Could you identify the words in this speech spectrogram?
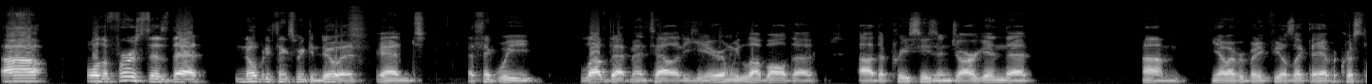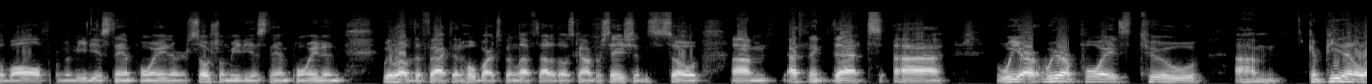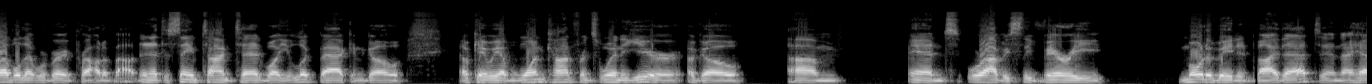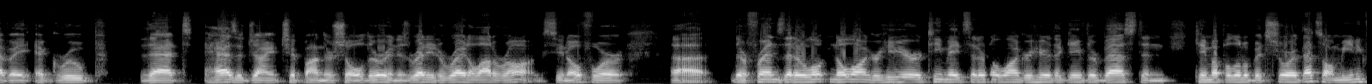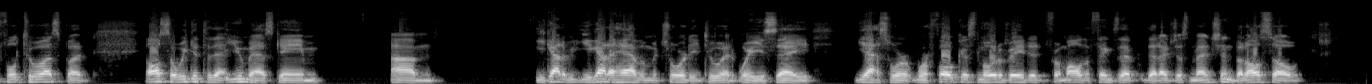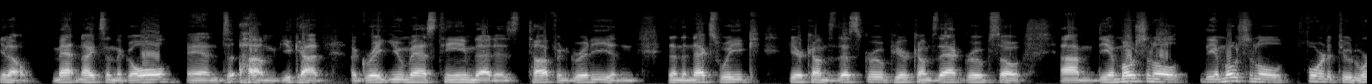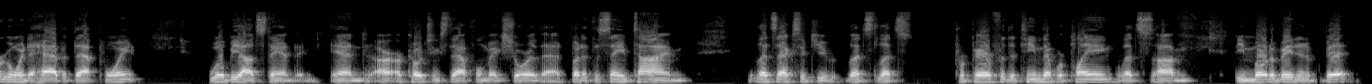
Uh, well, the first is that nobody thinks we can do it, and I think we love that mentality here, and we love all the uh, the preseason jargon that um, you know everybody feels like they have a crystal ball from a media standpoint or social media standpoint, and we love the fact that Hobart's been left out of those conversations. So um, I think that uh, we are we are poised to. Um, compete at a level that we're very proud about. And at the same time, Ted, while you look back and go, okay, we have one conference win a year ago, um, and we're obviously very motivated by that. And I have a, a group that has a giant chip on their shoulder and is ready to right a lot of wrongs, you know, for uh, their friends that are lo- no longer here, teammates that are no longer here that gave their best and came up a little bit short. That's all meaningful to us. But also, we get to that UMass game. Um, you got to you got to have a maturity to it where you say, yes, we're we're focused, motivated from all the things that that I just mentioned, but also, you know, Matt Knight's in the goal, and um, you got a great UMass team that is tough and gritty, and then the next week, here comes this group, here comes that group. So um, the emotional the emotional fortitude we're going to have at that point will be outstanding, and our, our coaching staff will make sure of that. But at the same time, let's execute. Let's let's prepare for the team that we're playing. Let's um, be motivated a bit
